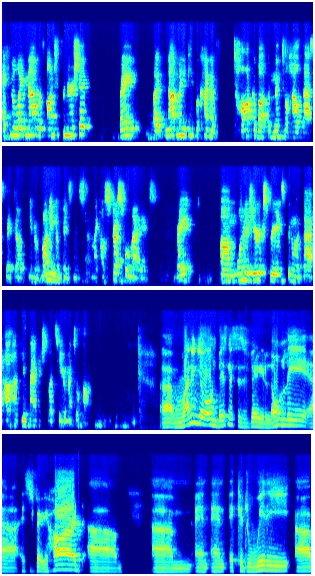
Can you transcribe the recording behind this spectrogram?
I feel like now with entrepreneurship, right? But not many people kind of talk about the mental health aspect of you know running a business and like how stressful that is, right? Um, what has your experience been with that? How have you managed, let's say, your mental health? Uh, running your own business is very lonely. Uh, it's very hard, um, um, and and it could really uh,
